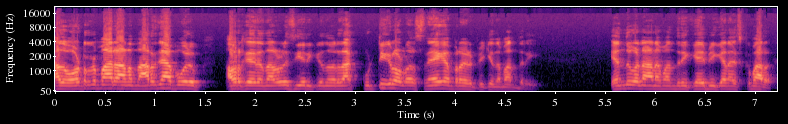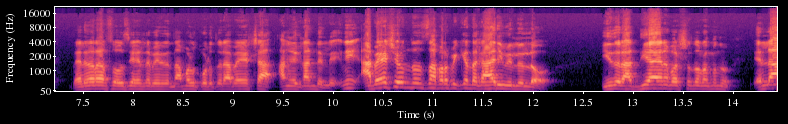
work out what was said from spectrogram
അത് വോട്ടർമാരാണെന്ന് അറിഞ്ഞാൽ പോലും അവർക്കെതിരെ നടപടി സ്വീകരിക്കുന്നവർ ആ കുട്ടികളോട് സ്നേഹം പ്രകടിപ്പിക്കുന്ന മന്ത്രി. എന്തുകൊണ്ടാണ് മന്ത്രി K B Ganesh Kumar welfare അസോസിയേഷന്റെ പേരിൽ നമ്മൾ കൊടുത്തൊരു അപേക്ഷ അങ്ങ് കണ്ടില്ലേ? ഇനി അപേക്ഷയൊന്നും സമർപ്പിക്കേണ്ട കാര്യമില്ലല്ലോ. ഇതൊരു അധ്യയന വർഷം തുടങ്ങുന്നു. എല്ലാ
